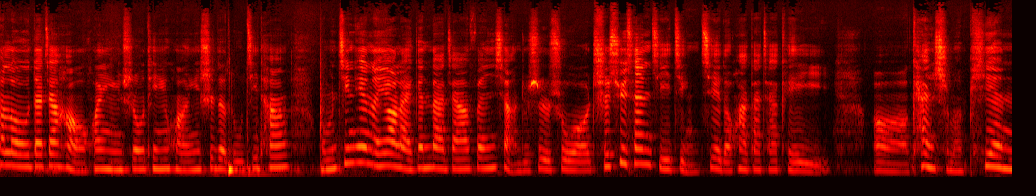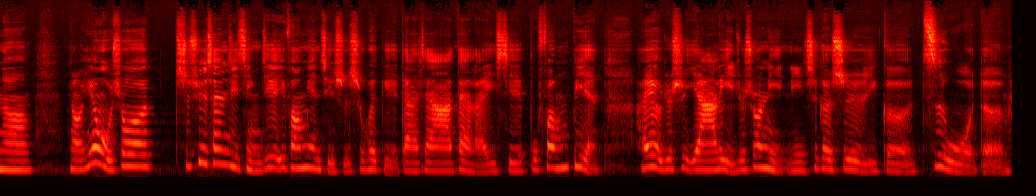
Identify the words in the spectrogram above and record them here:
Hello，大家好，欢迎收听黄医师的毒鸡汤。我们今天呢要来跟大家分享，就是说持续三级警戒的话，大家可以呃看什么片呢？啊，因为我说持续三级警戒，一方面其实是会给大家带来一些不方便，还有就是压力，就是说你你这个是一个自我的。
